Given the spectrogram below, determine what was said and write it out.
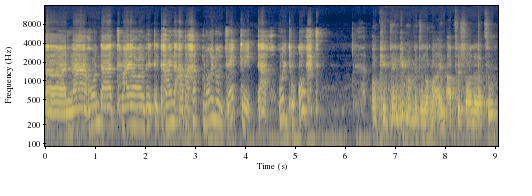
Äh, na, 100, 200 bitte keine, aber hat 69. Da holt du oft. Okay, dann gib mir bitte nochmal einen Apfelschorle dazu.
